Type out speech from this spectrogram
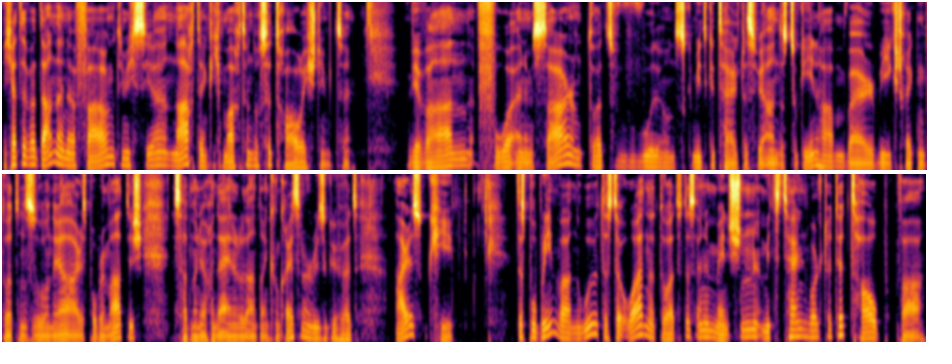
Ich hatte aber dann eine Erfahrung, die mich sehr nachdenklich machte und auch sehr traurig stimmte. Wir waren vor einem Saal und dort wurde uns mitgeteilt, dass wir anders zu gehen haben, weil Wegstrecken dort und so, naja, alles problematisch. Das hat man ja auch in der einen oder anderen Kongressanalyse gehört. Alles okay. Das Problem war nur, dass der Ordner dort das einem Menschen mitteilen wollte, der taub war.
